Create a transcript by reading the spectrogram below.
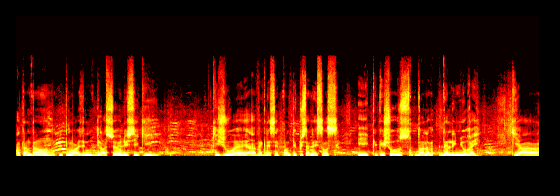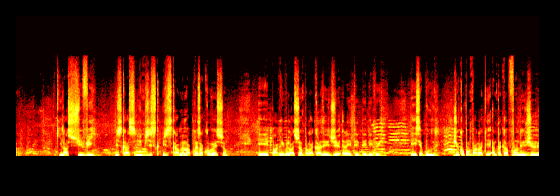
Attendant le témoignage de, la sœur Lucie qui, jouait avec des serpents depuis sa naissance. Et quelque chose dans l'ignorer qui a, qui l'a suivi jusqu'à même après sa conversion. Et par révélation, par la grâce de Dieu, elle a été délivrée. Et c'est pour, je comprends par là qu'en tant qu'enfant de Dieu,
